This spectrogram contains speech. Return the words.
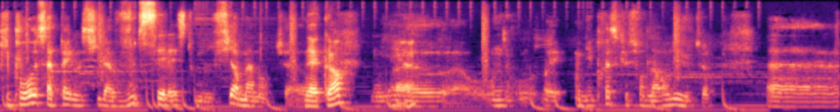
qui pour eux s'appelle aussi la voûte céleste ou le firmament. tu vois. D'accord. On, est, Ouais. euh, on- on- ouais, on est presque sur de la religion. tu vois. Euh,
